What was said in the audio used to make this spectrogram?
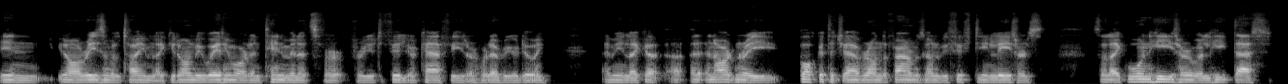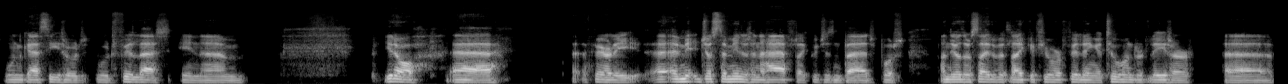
in you know a reasonable time. Like you don't want to be waiting more than ten minutes for for you to fill your calf feed or whatever you're doing. I mean, like a, a an ordinary bucket that you have around the farm is going to be 15 liters so like one heater will heat that, one gas heater would, would fill that in, um, you know, uh, fairly just a minute and a half, like which isn't bad. But on the other side of it, like if you're filling a 200 liter uh,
